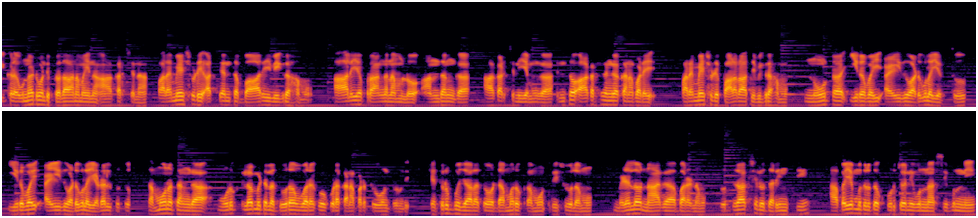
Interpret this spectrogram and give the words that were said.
ఇక్కడ ఉన్నటువంటి ప్రధానమైన ఆకర్షణ పరమేశ్వరుడి అత్యంత భారీ విగ్రహము. ఆలయ ప్రాంగణంలో అందంగా ఆకర్షణీయంగా ఎంతో ఆకర్షణీయంగా కనబడే పరమేశ్వరుడి పాలరాతి విగ్రహము నూట ఇరవై ఐదు అడుగుల ఎత్తు ఇరవై ఐదు అడుగుల ఎడల్పుతూ సమూనతంగా మూడు కిలోమీటర్ల దూరం వరకు కూడా కనపడుతూ ఉంటుంది. చతుర్భుజాలతో డమరుకము త్రిశూలము మెడలో నాగాభరణము రుద్రాక్షలు ధరించి అభయముద్రతో కూర్చొని ఉన్న శివుణ్ణి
